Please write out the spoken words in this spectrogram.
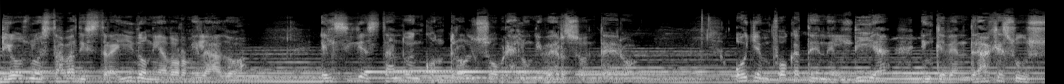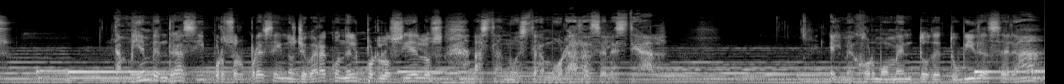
Dios no estaba distraído ni adormilado. Él sigue estando en control sobre el universo entero. Hoy enfócate en el día en que vendrá Jesús. También vendrá así por sorpresa y nos llevará con Él por los cielos hasta nuestra morada celestial. El mejor momento de tu vida será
